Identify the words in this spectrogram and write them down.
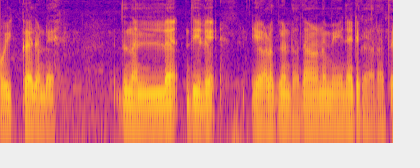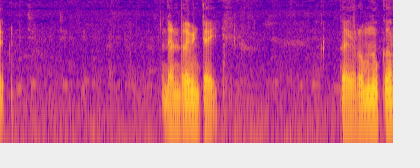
ഒഴുക്കായതുകൊണ്ടേ ഇത് നല്ല ഇതിൽ ഇളകുണ്ട് അതാണ് മെയിനായിട്ട് കയറാത്തത് രണ്ടര മിനിറ്റായി. കയറുമ്പോൾ നോക്കാം.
